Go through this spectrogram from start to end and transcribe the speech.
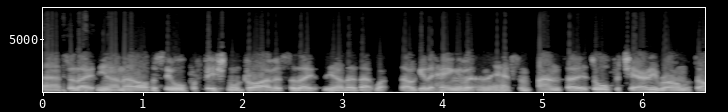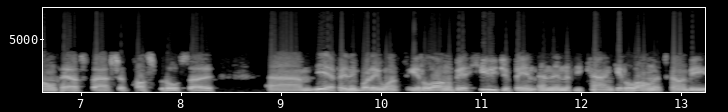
Uh, so they, you know, they're obviously all professional drivers. So they, you know, they, they, they'll get a hang of it and they have some fun. So it's all for charity. Ronald McDonald House, Starship Hospital. So um, yeah, if anybody wants to get along, it'll be a huge event. And then if you can't get along, it's going to be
